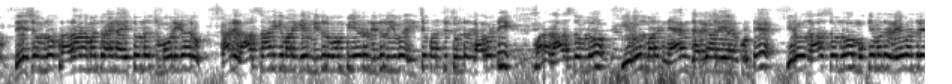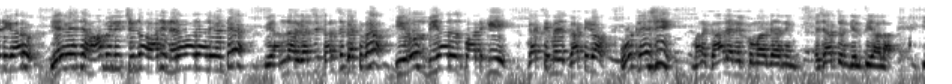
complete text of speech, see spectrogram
దేశంలో ప్రధానమంత్రి ఆయన అవుతుండొచ్చు మోడీ గారు. కానీ రాష్ట్రానికి మనకేం నిధులు పంపించాడు నిధులు ఇవ్వ ఇచ్చే పరిస్థితి ఉండదు కాబట్టి మన రాష్ట్రంలో ఈ రోజు మనకు న్యాయం జరగాలి అనుకుంటే ఈ రోజు రాష్ట్రంలో ముఖ్యమంత్రి రేవంత్ రెడ్డి గారు ఏవైతే హామీలు ఇచ్చిందో అవన్నీ నెరవేరాలి అంటే మీరందరు కలిసి కలిసి గట్టుగా ఈ రోజు బీఆర్ఎస్ పార్టీకి గట్టి గట్టిగా ఓట్లేసి మన గాలి అనిల్ కుమార్ గారిని మెజార్టీని గెలిపియాలా.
